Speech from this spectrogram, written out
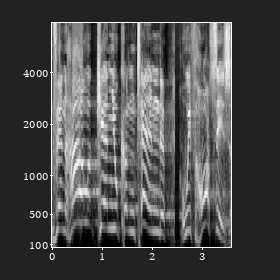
then how can you contend with horses?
